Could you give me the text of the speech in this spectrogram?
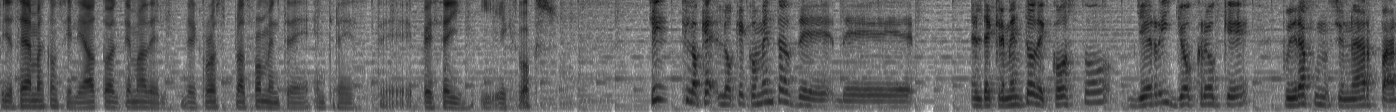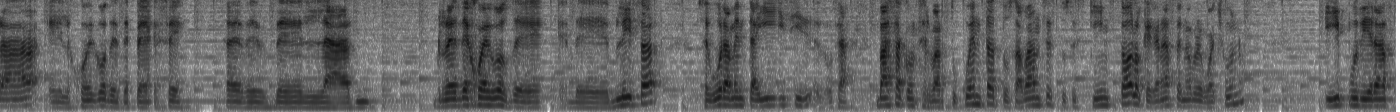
pues, ya sea más conciliado todo el tema del, cross-platform entre, entre este PC y, Xbox. Sí, lo que, lo que comentas de, de el decremento de costo, Jerry, yo creo que pudiera funcionar para el juego desde PC. O sea, desde la red de juegos de, Blizzard, seguramente ahí sí, o sea, vas a conservar tu cuenta, tus avances, tus skins, todo lo que ganaste en Overwatch 1 y pudieras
